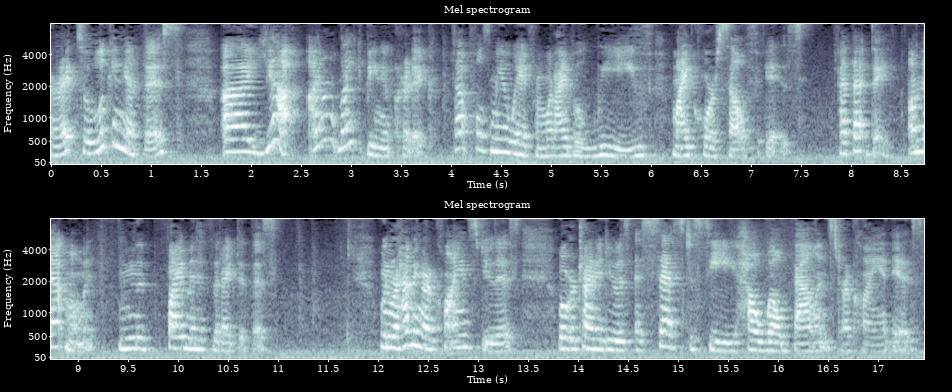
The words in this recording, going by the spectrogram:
All right, so looking at this, uh, yeah, I don't like being a critic. That pulls me away from what I believe my core self is at that day, on that moment, in the five minutes that I did this. When we're having our clients do this, what we're trying to do is assess to see how well balanced our client is.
